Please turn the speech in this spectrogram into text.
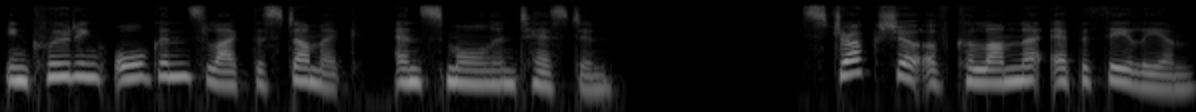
including organs like the stomach and small intestine. Structure of columnar epithelium.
